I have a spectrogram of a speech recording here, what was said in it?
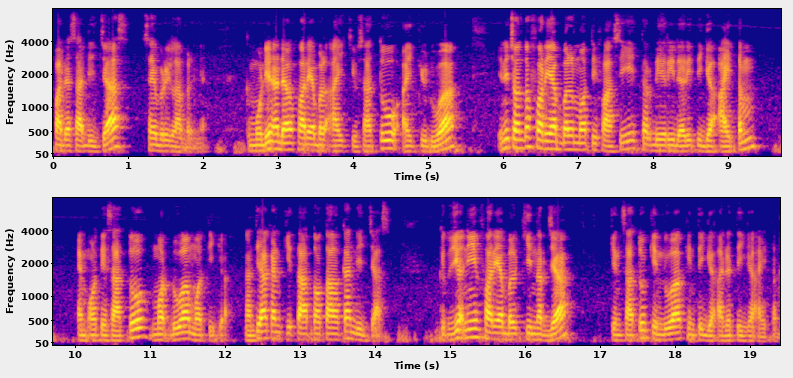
pada saat di just saya beri labelnya. Kemudian ada variabel IQ1, IQ2. Ini contoh variabel motivasi terdiri dari tiga item, MOT1, MOT2, MOT3. Nanti akan kita totalkan di just. Begitu juga nih variabel kinerja, kin1, kin2, kin3 ada tiga item.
